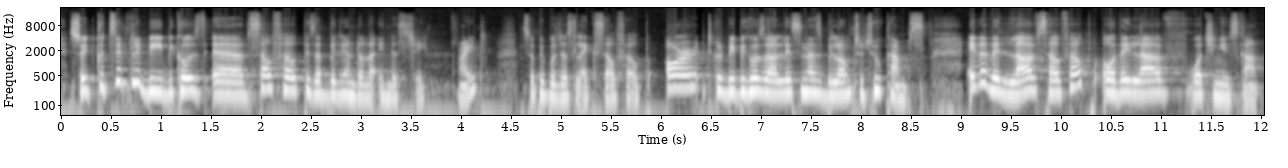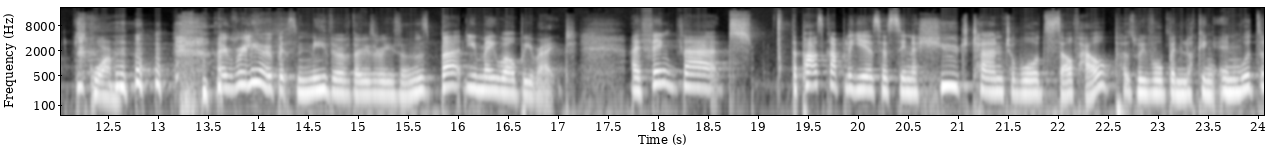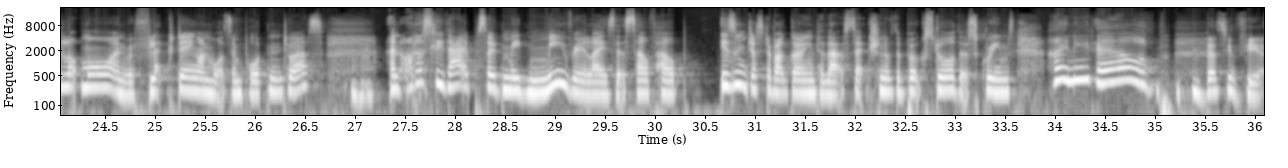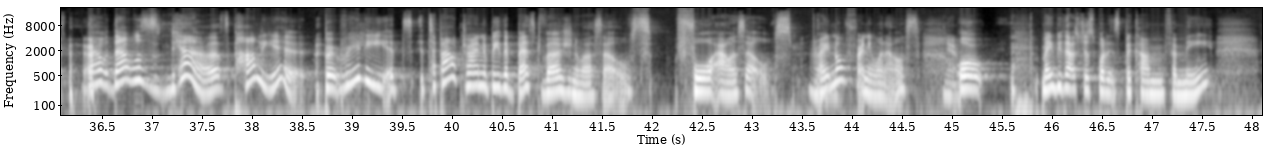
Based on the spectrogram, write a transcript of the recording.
So it could simply be because uh, self help is a billion dollar industry, right? So people just like self help. Or it could be because our listeners belong to two camps. Either they love self help or they love watching you scam, squirm. I really hope it's neither of those reasons, but you may well be right. I think that the past couple of years has seen a huge turn towards self help as we've all been looking inwards a lot more and reflecting on what's important to us. Mm-hmm. And honestly, that episode made me realize that self help isn't just about going to that section of the bookstore that screams, I need help. That's your fear. that, that was yeah that's partly it but really it's it's about trying to be the best version of ourselves for ourselves right not for anyone else Yeah. or maybe that's just what it's become for me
